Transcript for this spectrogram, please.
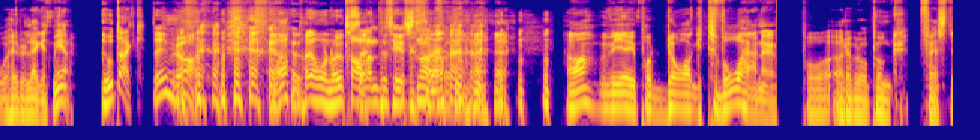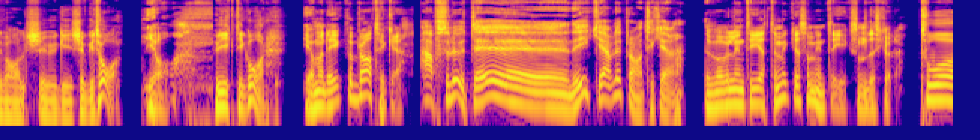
Och hur är läget med er? Jo tack. Det är bra. Ja. Börjar ordna upp sig. Talande tystnad. ja, vi är ju på dag två här nu på Örebro Punkfestival 2022. ja. Hur gick det igår? ja, men det gick väl bra tycker jag. Absolut, det, det gick jävligt bra tycker jag. Det var väl inte jättemycket som inte gick som det skulle. Två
